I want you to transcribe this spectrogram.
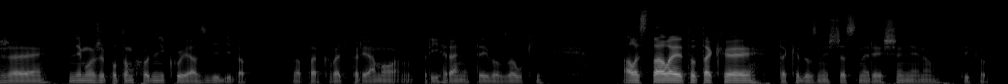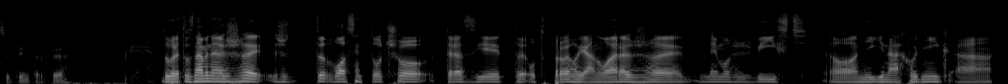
že nemôže po tom chodníku jazdiť, iba zaparkovať priamo pri hrane tej vozovky. Ale stále je to také, také dosť nešťastné riešenie, no. Tí chodci tým trpia. Dobre, to znamená, že, že to vlastne to, čo teraz je, to je od 1. januára, že nemôžeš výjsť uh, niekde na chodník a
